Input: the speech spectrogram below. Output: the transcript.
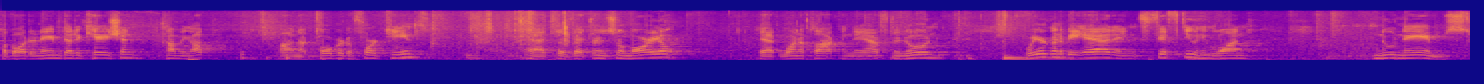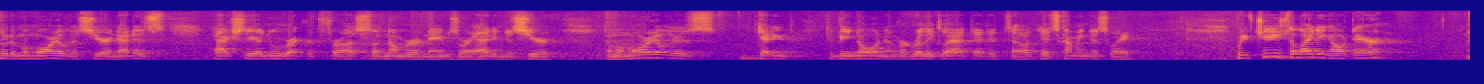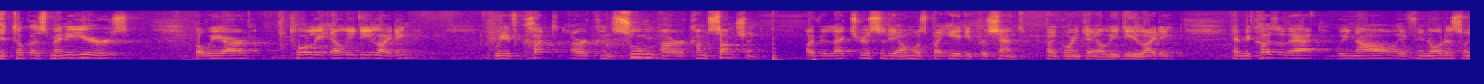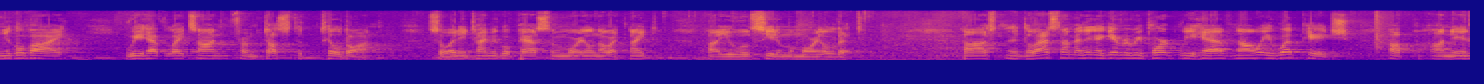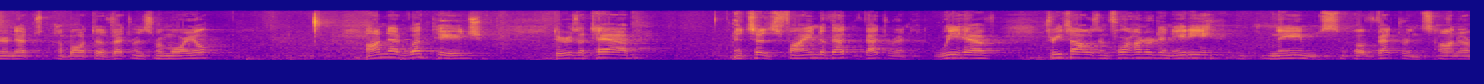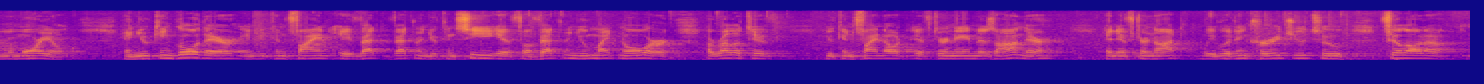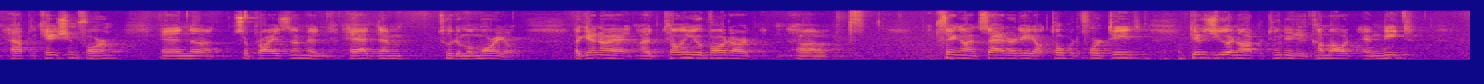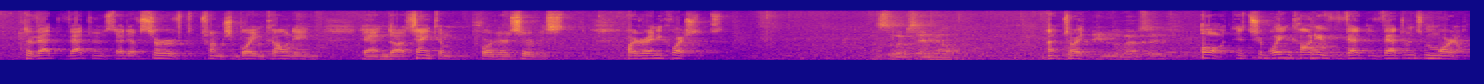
about a name dedication coming up on October the 14th at the Veterans Memorial at 1 o'clock in the afternoon. We are going to be adding 51 new names to the memorial this year, and that is actually a new record for us, a number of names we're adding this year. The memorial is getting to be known, and we're really glad that it, uh, it's coming this way. We've changed the lighting out there. It took us many years, but we are totally LED lighting. We've cut our consume, our consumption of electricity almost by 80% by going to LED lighting. And because of that, we now, if you notice when you go by, we have lights on from dusk till dawn. So anytime you go past the memorial now at night, uh, you will see the memorial lit. Uh, The last time I think I gave a report, we have now a web page up on the internet about the Veterans Memorial. On that web page, there is a tab that says find a vet veteran. We have 3,480 names of veterans on our memorial. And you can go there and you can find a vet veteran. You can see if a veteran you might know or a relative, you can find out if their name is on there. And if they're not, we would encourage you to fill out an application form and uh, surprise them and add them to the memorial. Again, I, I'm telling you about our uh, thing on Saturday, October the 14th, gives you an opportunity to come out and meet the vet veterans that have served from Sheboygan County and uh, thank them for their service. Are there any questions? What's the website now? I'm sorry, Name of the website? Oh, it's Sheboygan County Vet- Veterans Memorial.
